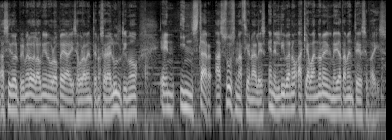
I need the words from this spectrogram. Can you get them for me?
ha sido el primero de la Unión Europea y seguramente no será el último en instar a sus nacionales en el Líbano a que abandonen inmediatamente ese país.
